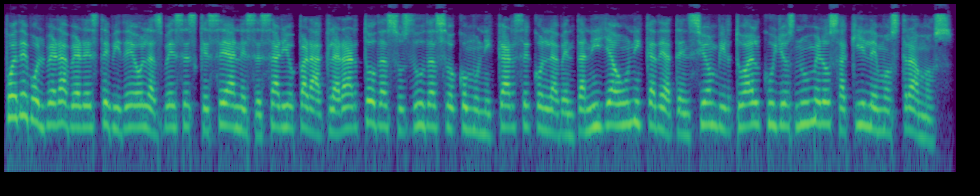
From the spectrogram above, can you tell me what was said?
Puede volver a ver este video las veces que sea necesario para aclarar todas sus dudas o comunicarse con la ventanilla única de atención virtual cuyos números aquí le mostramos.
